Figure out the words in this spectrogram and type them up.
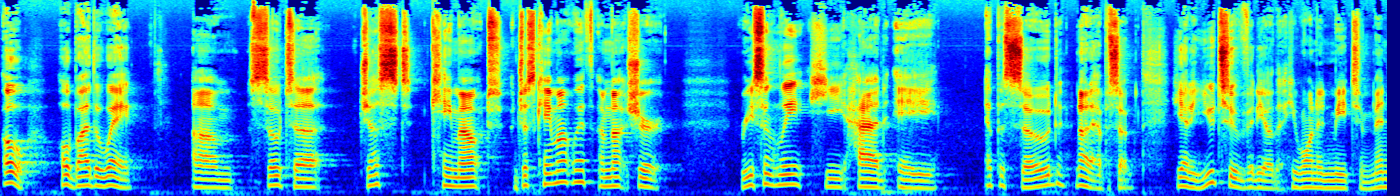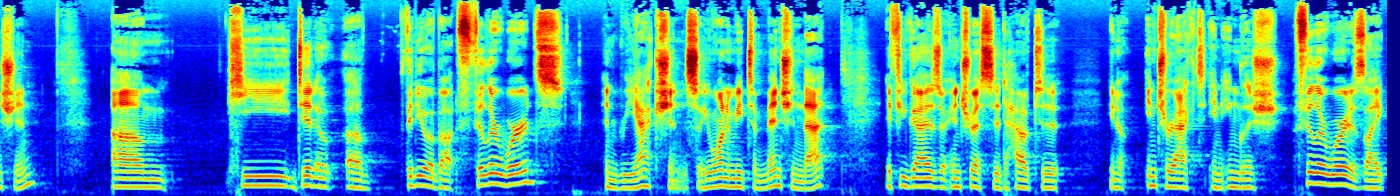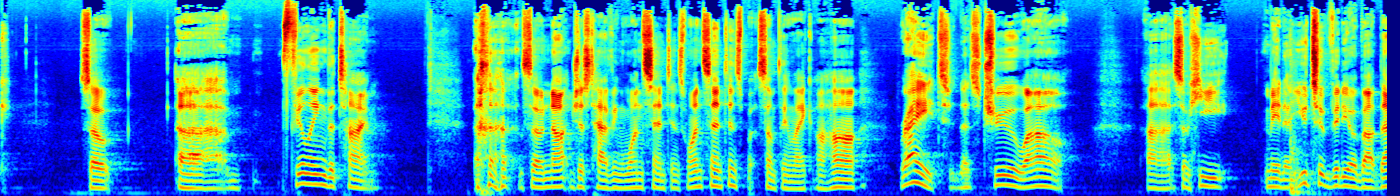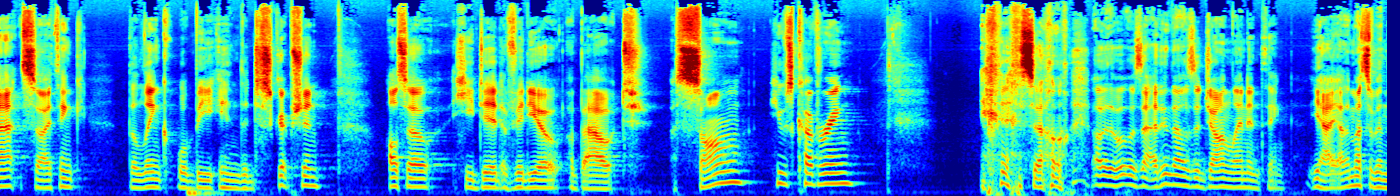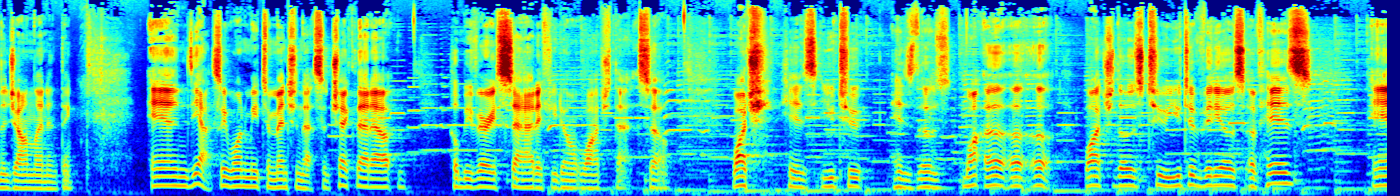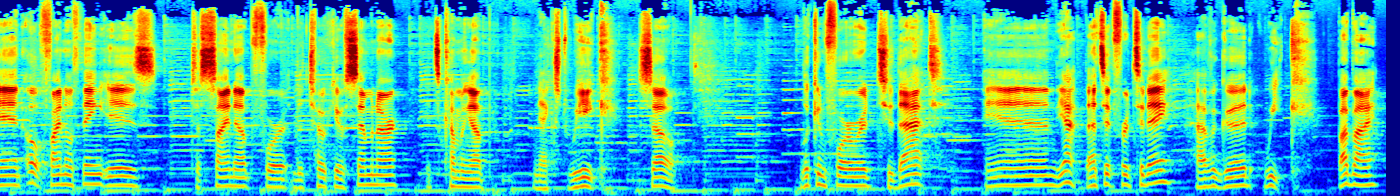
Oh, oh, by the way, um, Sota just came out, just came out with, I'm not sure. Recently, he had a episode, not episode, he had a YouTube video that he wanted me to mention. Um, he did a, a video about filler words and reactions. So he wanted me to mention that. If you guys are interested how to, you know, interact in English, filler word is like, so uh, filling the time. so not just having one sentence, one sentence, but something like, uh huh, right, that's true, wow. Uh, so he made a YouTube video about that. So I think the link will be in the description. Also, he did a video about a song he was covering. so, oh, what was that? I think that was a John Lennon thing. Yeah, yeah, that must have been the John Lennon thing. And yeah, so he wanted me to mention that. So check that out. He'll be very sad if you don't watch that. So watch his YouTube, his those, uh, uh, uh, watch those two YouTube videos of his. And oh, final thing is to sign up for the Tokyo seminar. It's coming up next week. So looking forward to that. And yeah, that's it for today. Have a good week. Bye bye.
